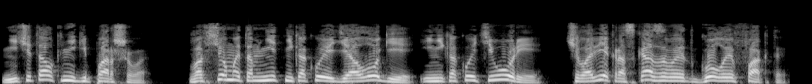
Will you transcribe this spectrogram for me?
не читал книги Паршева. Во всем этом нет никакой идеологии и никакой теории. Человек рассказывает голые факты.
